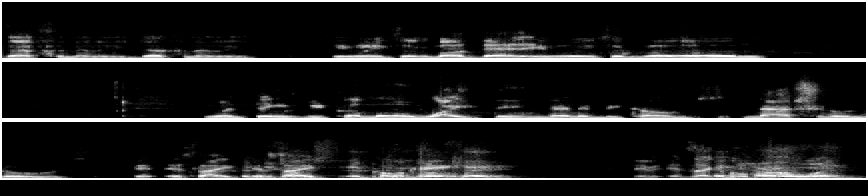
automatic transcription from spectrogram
Definitely, definitely. Even when you talk about that, even when you talk about um, when things become a white thing, then it becomes national news. It, it's like It it's becomes like it becomes cocaine. okay. It- it's like and cocaine. heroin.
